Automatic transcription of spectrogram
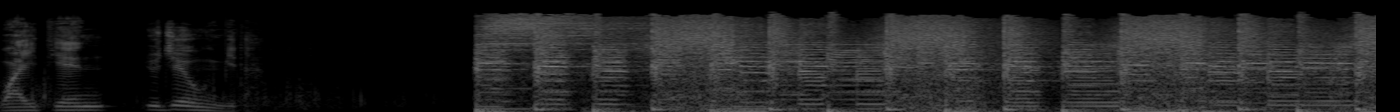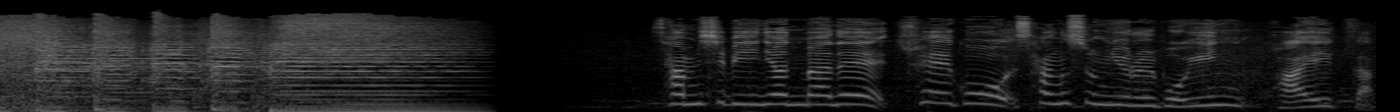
YTN 유재웅입니다. 32년 만에 최고 상승률을 보인 과일값.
